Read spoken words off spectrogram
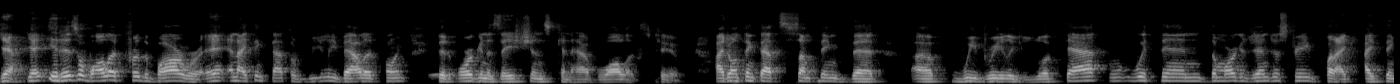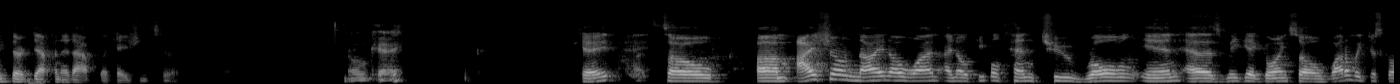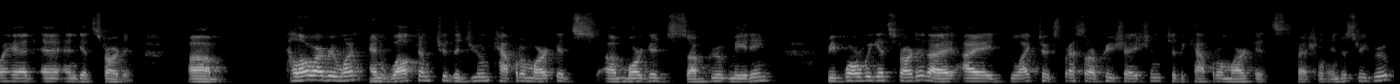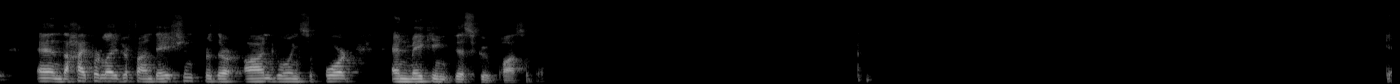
Yeah, yeah, it is a wallet for the borrower. And I think that's a really valid point that organizations can have wallets too. I don't think that's something that uh, we've really looked at within the mortgage industry, but I, I think there are definite applications to it. Okay. Okay, so um, I show 901. I know people tend to roll in as we get going, so why don't we just go ahead and, and get started. Um, hello, everyone, and welcome to the June Capital Markets uh, Mortgage Subgroup Meeting. Before we get started, I, I'd like to express our appreciation to the Capital Markets Special Industry Group and the Hyperledger Foundation for their ongoing support and making this group possible.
